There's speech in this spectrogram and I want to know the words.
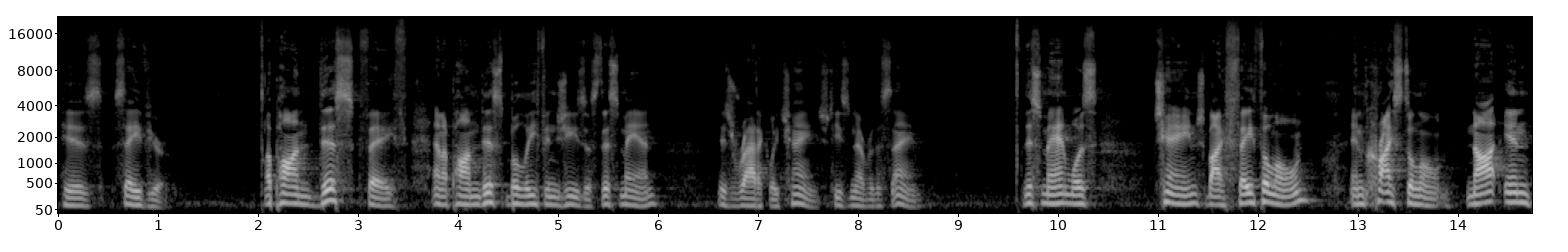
his Savior. Upon this faith and upon this belief in Jesus, this man is radically changed. He's never the same. This man was changed by faith alone in Christ alone, not in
